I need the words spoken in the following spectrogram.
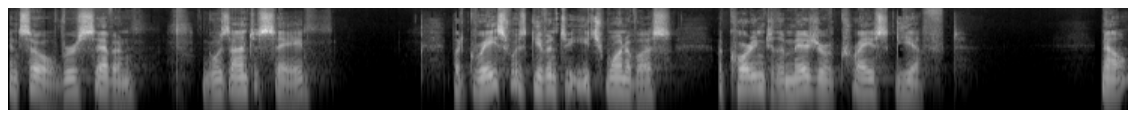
And so, verse 7 goes on to say, But grace was given to each one of us according to the measure of Christ's gift. Now,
